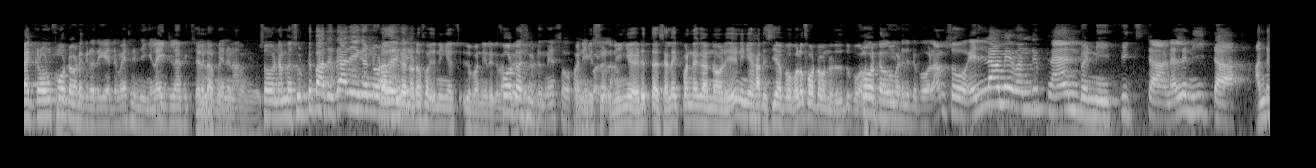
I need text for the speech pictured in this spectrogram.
பேக்ரவுண்ட் போட்டோ எடுக்கிறதுக்கு ஏற்ற மாதிரி செஞ்சீங்க. லைட் எல்லாம் ஃபிக்ஸ் எல்லாம் பண்ணி. ஸோ நம்ம சுட்டு பார்த்துட்டு அதே கண்ணோட அதே கண்ணோட நீங்க இது பண்ணிருக்கலாம் போட்டோ. ஷூட்டுமே ஸோ நீங்க நீங்க எடுத்த செலக்ட் பண்ண கண்ணோடயே நீங்க கடைசியா போகல போட்டோ ஒன்று எடுத்துட்டு போகலாம். போட்டோவும் எடுத்துட்டு போகலாம். ஸோ எல்லாமே வந்து பிளான் பண்ணி ஃபிக்ஸ்டா நல்ல நீட்டா அந்த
